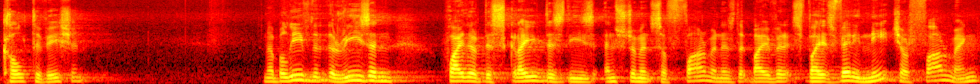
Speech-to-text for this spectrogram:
cultivation. And I believe that the reason why they're described as these instruments of farming is that by its, by its very nature, farming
